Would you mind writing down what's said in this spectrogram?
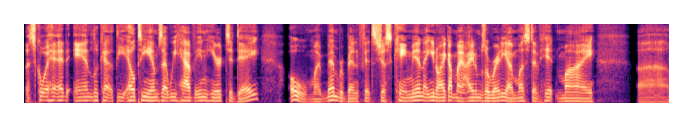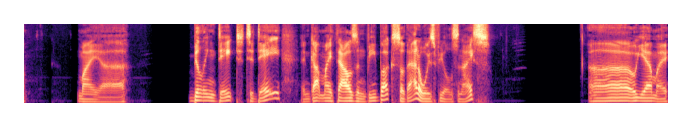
let's go ahead and look at the LTM's that we have in here today. Oh, my member benefits just came in. You know, I got my items already. I must have hit my uh my uh billing date today and got my thousand V bucks, so that always feels nice. Uh, oh yeah, my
